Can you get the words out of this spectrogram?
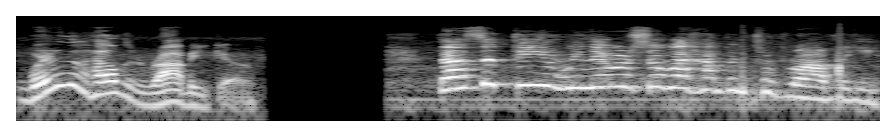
where the hell did Robbie go? That's the thing. We never saw what happened to Robbie.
